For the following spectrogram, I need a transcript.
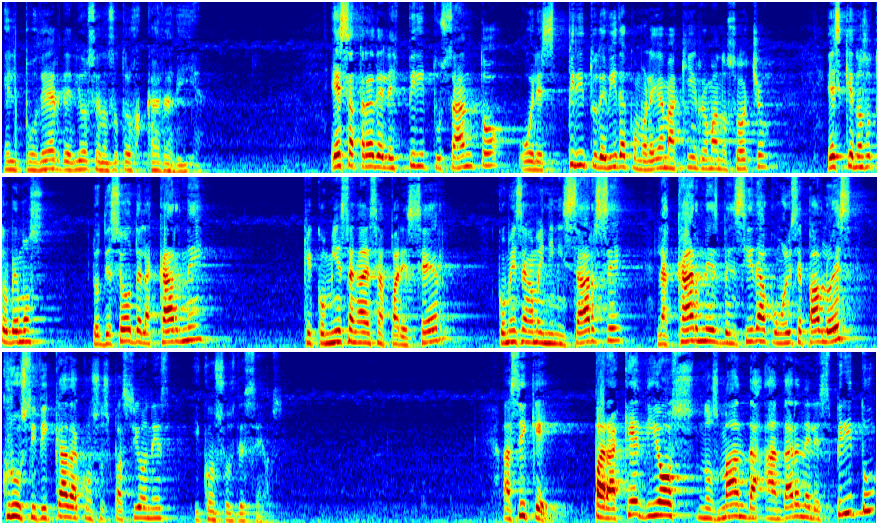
el poder de Dios en nosotros cada día. Es a través del Espíritu Santo o el Espíritu de vida, como le llama aquí en Romanos 8, es que nosotros vemos los deseos de la carne que comienzan a desaparecer, comienzan a minimizarse, la carne es vencida, como dice Pablo, es crucificada con sus pasiones y con sus deseos. Así que, ¿para qué Dios nos manda a andar en el Espíritu?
